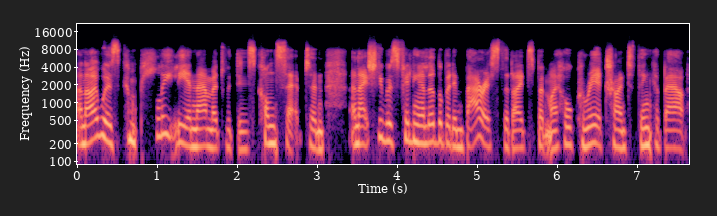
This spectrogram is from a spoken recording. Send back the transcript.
and I was completely enamored with this concept, and and actually was feeling a little bit embarrassed that I'd spent my whole career trying to think about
